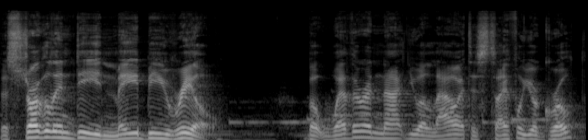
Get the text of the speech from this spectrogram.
the struggle indeed may be real, but whether or not you allow it to stifle your growth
